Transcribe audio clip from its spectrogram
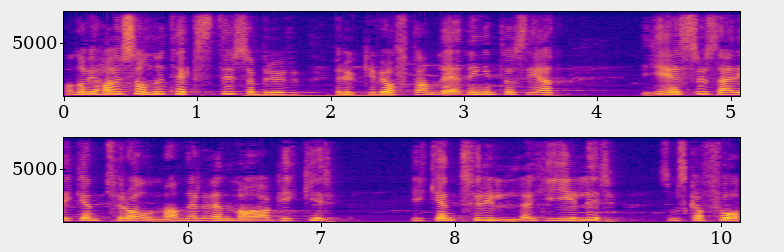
Og Når vi har sånne tekster, så bruker vi ofte anledningen til å si at Jesus er ikke en trollmann eller en magiker, ikke en tryllehealer som skal få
